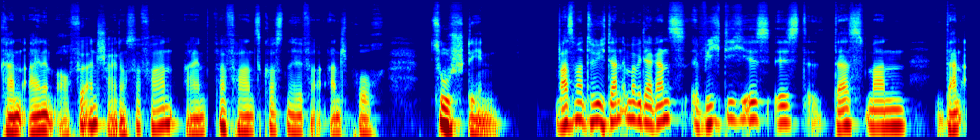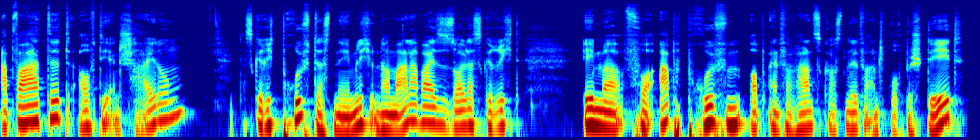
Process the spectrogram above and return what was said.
kann einem auch für ein Scheidungsverfahren ein Verfahrenskostenhilfeanspruch zustehen. Was natürlich dann immer wieder ganz wichtig ist, ist, dass man dann abwartet auf die Entscheidung. Das Gericht prüft das nämlich und normalerweise soll das Gericht immer vorab prüfen, ob ein Verfahrenskostenhilfeanspruch besteht,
